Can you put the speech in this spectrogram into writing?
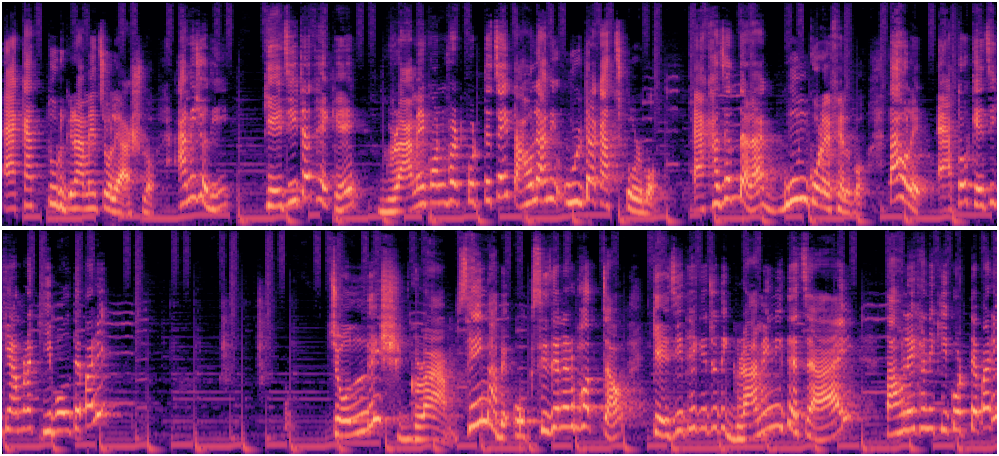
একাত্তর গ্রামে চলে আসলো। আমি যদি কেজিটা থেকে গ্রামে কনভার্ট করতে চাই, তাহলে আমি উল্টা কাজ করব। এক হাজার দ্বারা গুণ করে ফেলব। তাহলে এত কেজিকে আমরা কি বলতে পারি? চল্লিশ গ্রাম। সেইভাবে অক্সিজেনের ভরটাও কেজি থেকে যদি গ্রামে নিতে চাই তাহলে এখানে কি করতে পারি?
